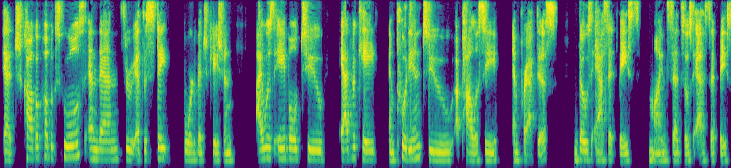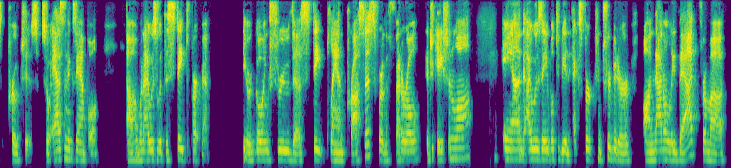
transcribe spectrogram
at Chicago Public Schools and then through at the State Board of Education, I was able to advocate and put into a policy and practice those asset based mindsets, those asset based approaches. So, as an example, uh, when I was with the State Department, were going through the state plan process for the federal education law. And I was able to be an expert contributor on not only that from a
